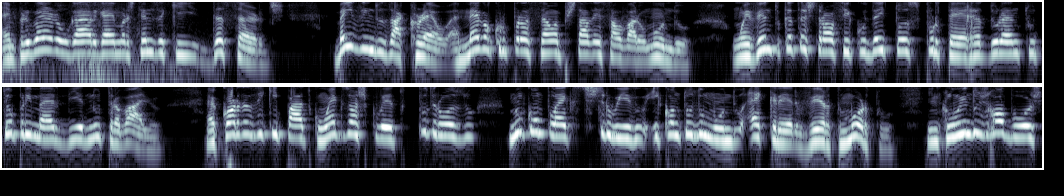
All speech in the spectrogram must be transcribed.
Em primeiro lugar, gamers, temos aqui The Surge. Bem-vindos à Creu, a mega corporação apostada em salvar o mundo. Um evento catastrófico deitou-se por terra durante o teu primeiro dia no trabalho. Acordas equipado com um exoesqueleto poderoso num complexo destruído e com todo o mundo a querer ver-te morto, incluindo os robôs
